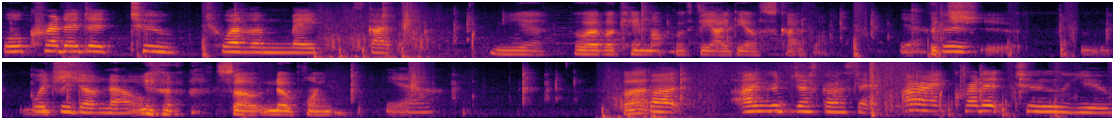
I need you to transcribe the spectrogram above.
We'll credit it to whoever made Skyblock. Yeah. Whoever came up with the idea of Skyblock. Yeah. Which. who- uh, which we don't know. Yeah. So, no point. yeah. But. But I'm just gonna say, all right, credit to you,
